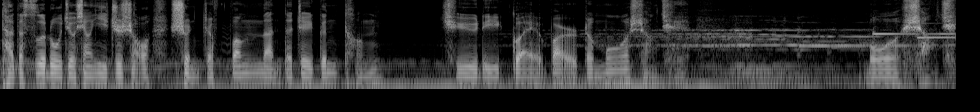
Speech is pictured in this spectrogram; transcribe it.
他的思路就像一只手顺着方难的这根藤。曲里拐弯的摸上去，摸上去，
